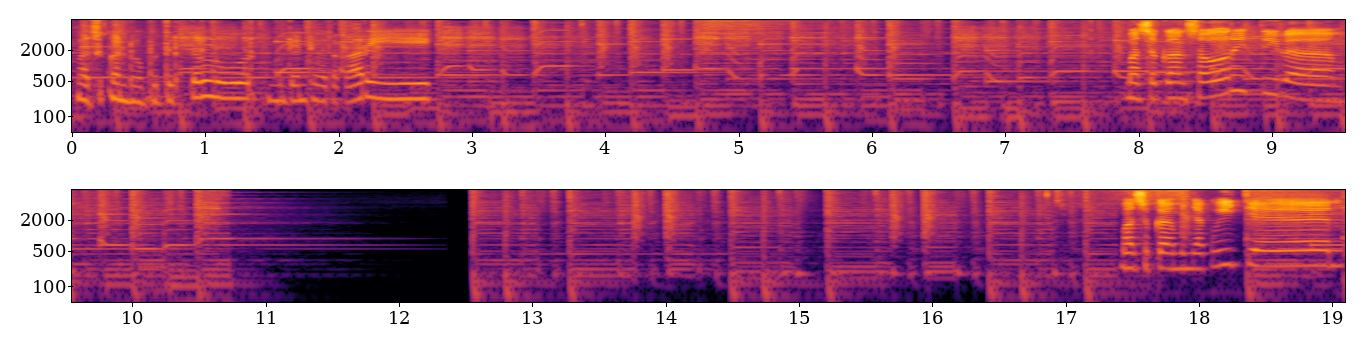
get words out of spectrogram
Masukkan dua butir telur, kemudian diotak-arik. Masukkan sauri tiram. Masukkan minyak wijen.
